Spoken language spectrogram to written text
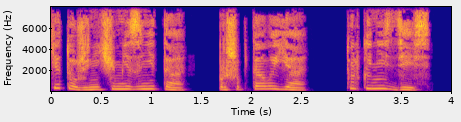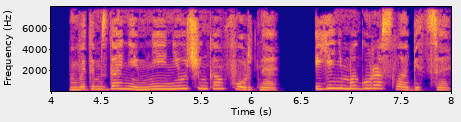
Я тоже ничем не занята прошептала я. Только не здесь. В этом здании мне не очень комфортно, и я не могу расслабиться.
